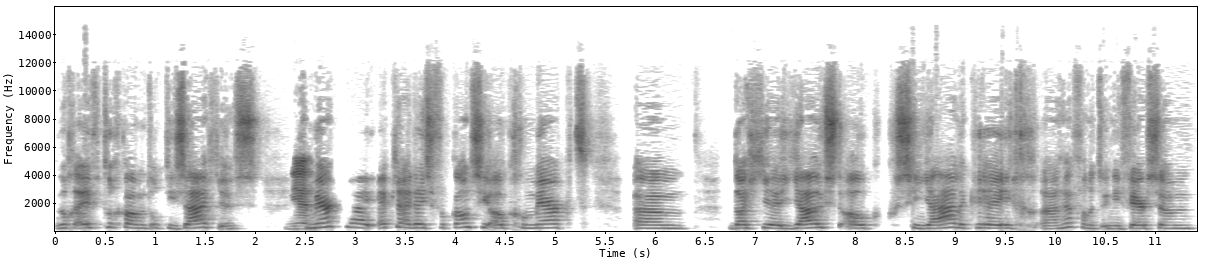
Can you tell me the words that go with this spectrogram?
nog even terugkomend op die zaadjes. Ja. Merk jij, heb jij deze vakantie ook gemerkt ehm, dat je juist ook signalen kreeg eh, hè, van het universum?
